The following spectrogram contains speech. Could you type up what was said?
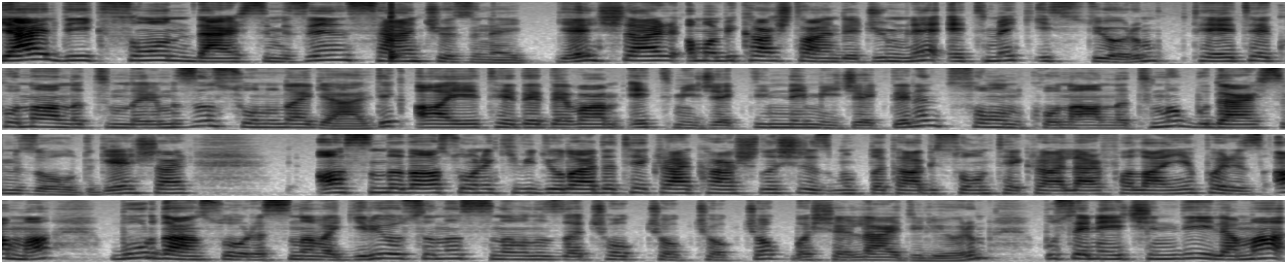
Geldik son dersimizin sen çözüne gençler ama birkaç tane de cümle etmek istiyorum. TET konu anlatımlarımızın sonuna geldik. AYT'de devam etmeyecek, dinlemeyeceklerin son konu anlatımı bu dersimiz oldu gençler. Aslında daha sonraki videolarda tekrar karşılaşırız. Mutlaka bir son tekrarlar falan yaparız ama buradan sonra sınava giriyorsanız sınavınızda çok çok çok çok başarılar diliyorum. Bu sene için değil ama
